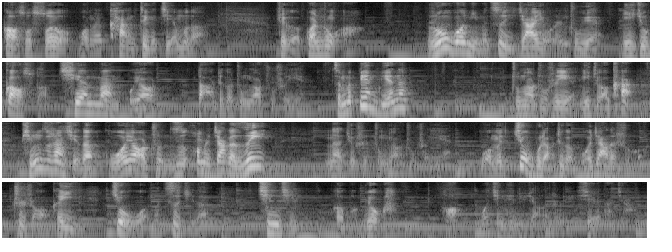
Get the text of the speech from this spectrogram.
告诉所有我们看这个节目的这个观众啊，如果你们自己家有人住院，你就告诉他千万不要打这个中药注射液。怎么辨别呢？中药注射液，你只要看瓶子上写的“国药准字”后面加个 Z，那就是中药注射液。我们救不了这个国家的时候，至少可以救我们自己的亲戚和朋友吧。好，我今天就讲到这里，谢谢大家。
